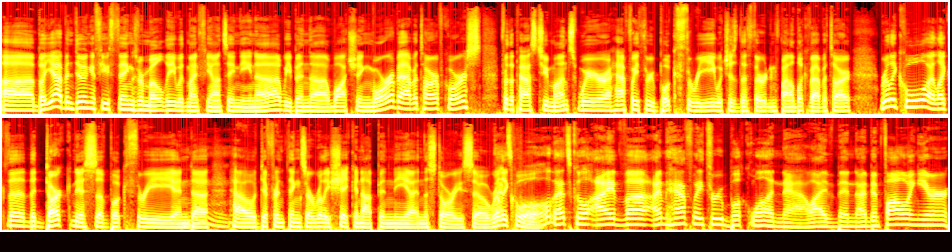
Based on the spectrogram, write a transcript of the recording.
Uh, but yeah, I've been doing a few things remotely with my fiance Nina. We've been uh, watching more of Avatar, of course, for the past two months. We're halfway through book three, which is the third and final book of Avatar. Really cool. I like the the darkness of book three and uh, how different things are really shaken up in the uh, in the story. So really That's cool. That's cool. I've uh, I'm halfway through book one now. I've been I've been following your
